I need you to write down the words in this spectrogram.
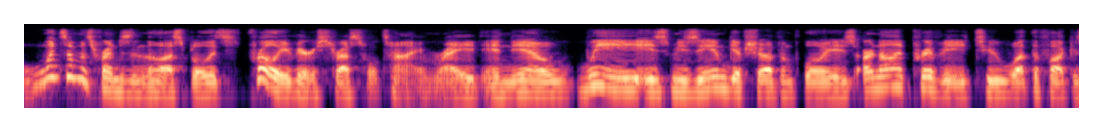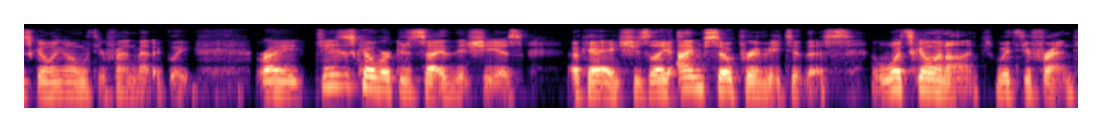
when someone's friend is in the hospital, it's probably a very stressful time, right? And you know, we as museum gift shop employees are not privy to what the fuck is going on with your friend medically, right? Jesus coworker decided that she is. Okay, she's like, I'm so privy to this. What's going on with your friend?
